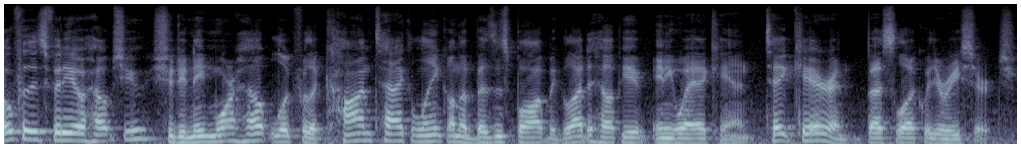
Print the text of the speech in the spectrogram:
Hopefully this video helps you. Should you need more help, look for the contact link on the business blog. Be glad to help you any way I can. Take care and best luck with your research.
